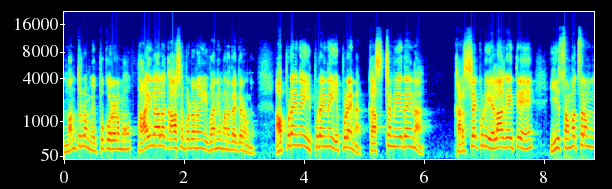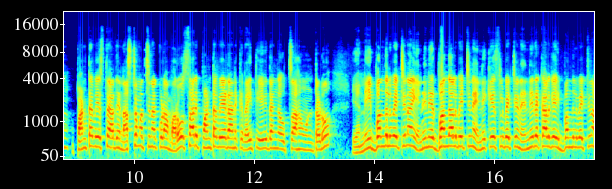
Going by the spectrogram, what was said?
మంత్రుల మెప్పు కోరడమో తాయిలాలకు ఆశపడడం ఇవన్నీ మన దగ్గర ఉండదు అప్పుడైనా ఇప్పుడైనా ఎప్పుడైనా కష్టం ఏదైనా కర్షకుడు ఎలాగైతే ఈ సంవత్సరం పంట వేస్తే అది నష్టం వచ్చినా కూడా మరోసారి పంట వేయడానికి రైతు ఏ విధంగా ఉత్సాహం ఉంటాడో ఎన్ని ఇబ్బందులు పెట్టినా ఎన్ని నిర్బంధాలు పెట్టినా ఎన్ని కేసులు పెట్టినా ఎన్ని రకాలుగా ఇబ్బందులు పెట్టినా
